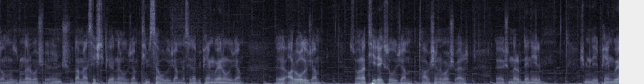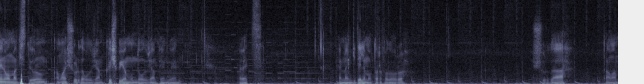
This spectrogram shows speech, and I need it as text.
domuz bunları boş verelim. Şuradan ben seçtiklerimden olacağım. Timsah olacağım mesela, bir penguen olacağım. Ee, arı olacağım. Sonra T-Rex olacağım. Tavşanı boş ver. Ee, şunları bir deneyelim. Şimdi penguen olmak istiyorum ama şurada olacağım. Kış biyomunda olacağım penguen. Evet. Hemen gidelim o tarafa doğru. Şurada. Tamam.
